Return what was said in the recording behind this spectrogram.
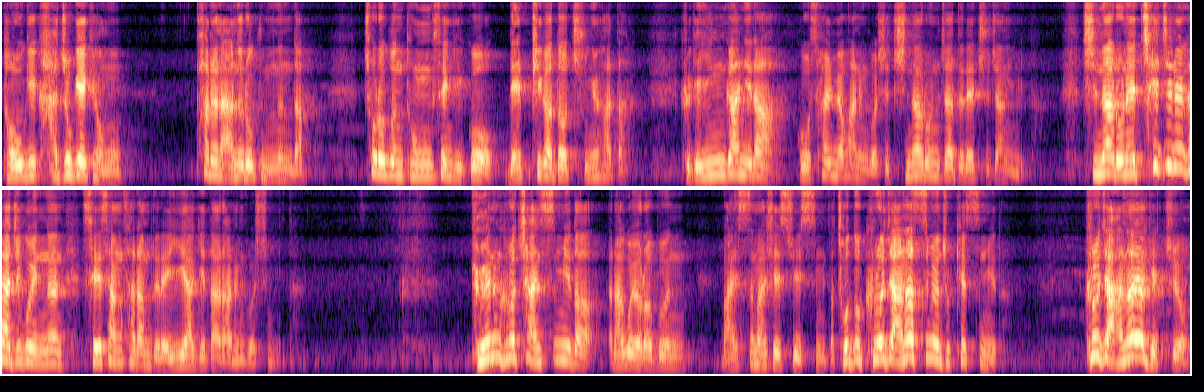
더욱이 가족의 경우 팔은 안으로 굽는다. 초록은 동생이고 내 피가 더 중요하다. 그게 인간이라고 설명하는 것이 진화론자들의 주장입니다. 진화론의 체질을 가지고 있는 세상 사람들의 이야기다라는 것입니다. 교회는 그렇지 않습니다라고 여러분 말씀하실 수 있습니다. 저도 그러지 않았으면 좋겠습니다. 그러지 않아야겠죠.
